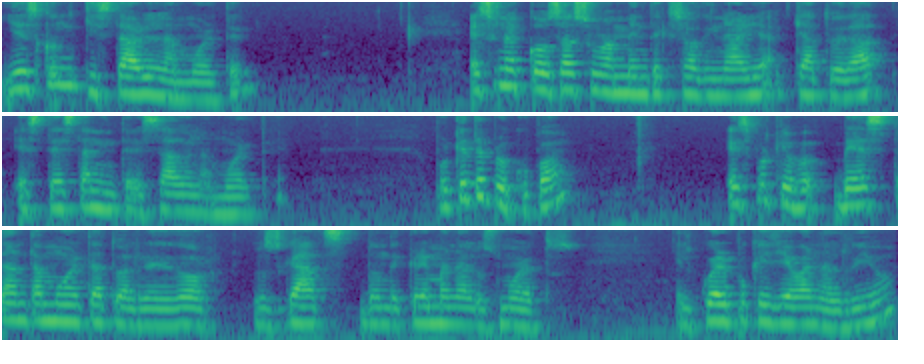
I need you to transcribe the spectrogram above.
¿Y es conquistable la muerte? Es una cosa sumamente extraordinaria que a tu edad estés tan interesado en la muerte. ¿Por qué te preocupa? Es porque ves tanta muerte a tu alrededor, los gats donde creman a los muertos, el cuerpo que llevan al río.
